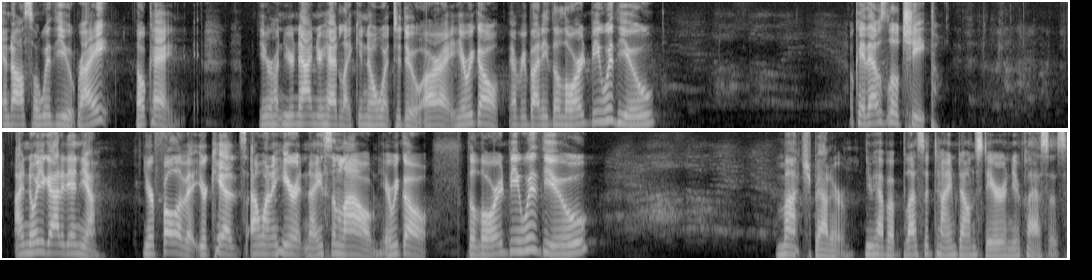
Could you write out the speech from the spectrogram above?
and also with you, right? Okay. You're, you're nodding your head like you know what to do. All right, here we go. Everybody, the Lord be with you. Okay, that was a little cheap. I know you got it in you. You're full of it. Your kids. I want to hear it nice and loud. Here we go. The Lord be with you. Much better. You have a blessed time downstairs in your classes.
